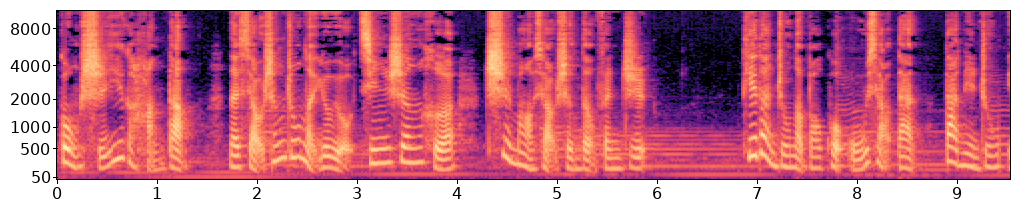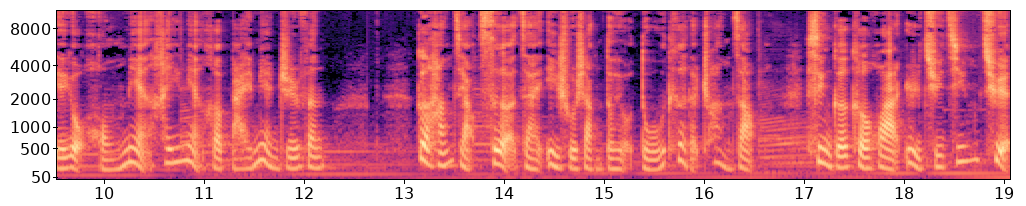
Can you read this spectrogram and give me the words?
共十一个行当。那小生中呢又有金生和赤帽小生等分支，贴旦中呢包括五小旦。大面中也有红面、黑面和白面之分，各行角色在艺术上都有独特的创造，性格刻画日趋精确，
